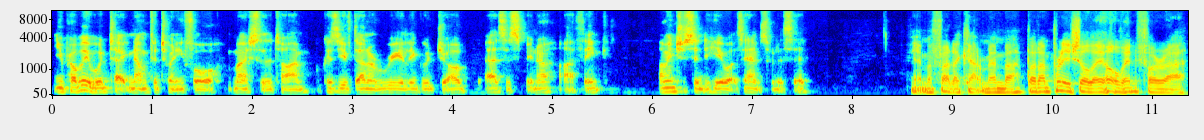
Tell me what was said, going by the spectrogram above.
you probably would take none for 24 most of the time because you've done a really good job as a spinner, I think. I'm interested to hear what Sam sort of said. Yeah, I'm afraid I can't remember, but I'm pretty sure they all went for uh,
